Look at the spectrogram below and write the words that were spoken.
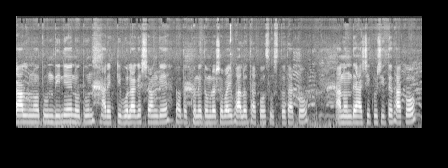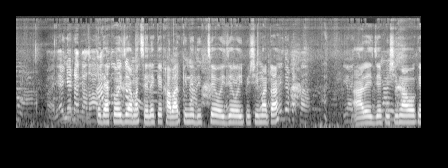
কাল নতুন দিনে, নতুন আরেকটি ব্লগের সঙ্গে। ততক্ষণে তোমরা সবাই ভালো থাকো, সুস্থ থাকো, আনন্দে হাসি খুশিতে থাকো। তো দেখো ওই যে আমার ছেলেকে খাবার কিনে দিচ্ছে, ওই যে ওই পিসিমাটা। আর এই যে পিসিমা ওকে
